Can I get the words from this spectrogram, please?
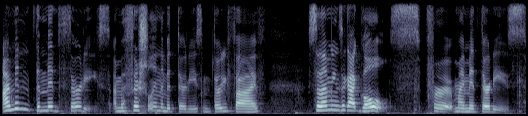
I'm in the mid 30s. I'm officially in the mid 30s. I'm 35. So that means I got goals for my mid 30s.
